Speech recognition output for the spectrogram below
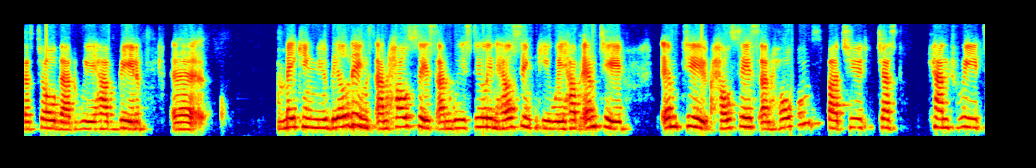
just told that we have been uh, making new buildings and houses, and we still in Helsinki, we have empty empty houses and homes, but you just can't reach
